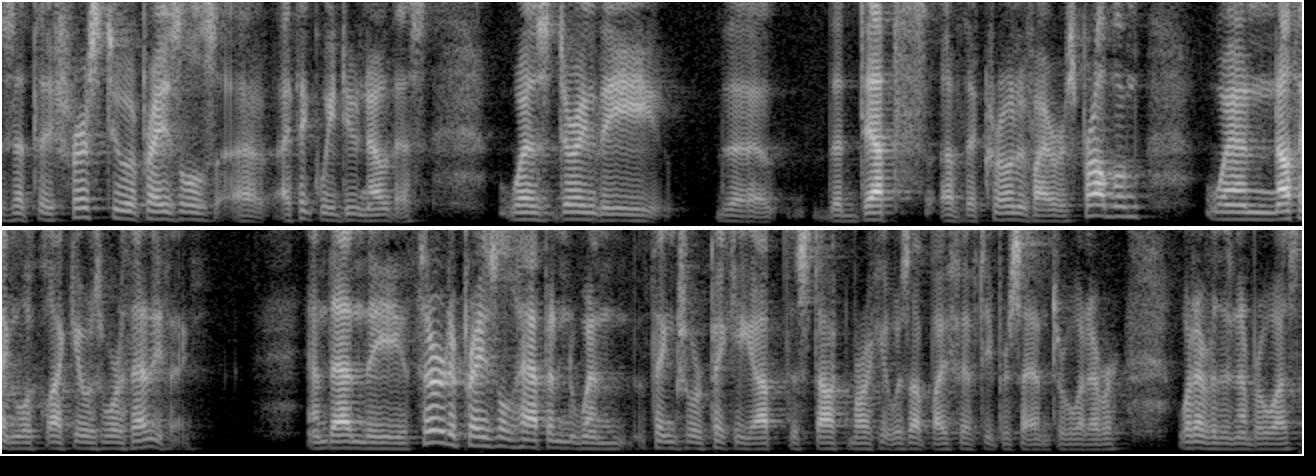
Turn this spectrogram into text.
is that the first two appraisals, uh, I think we do know this, was during the, the, the depths of the coronavirus problem when nothing looked like it was worth anything. And then the third appraisal happened when things were picking up. The stock market was up by 50% or whatever, whatever the number was.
